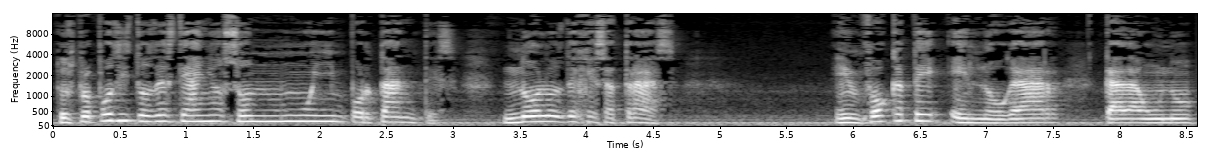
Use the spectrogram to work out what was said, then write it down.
Tus propósitos de este año son muy importantes. No los dejes atrás. Enfócate en lograr cada uno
